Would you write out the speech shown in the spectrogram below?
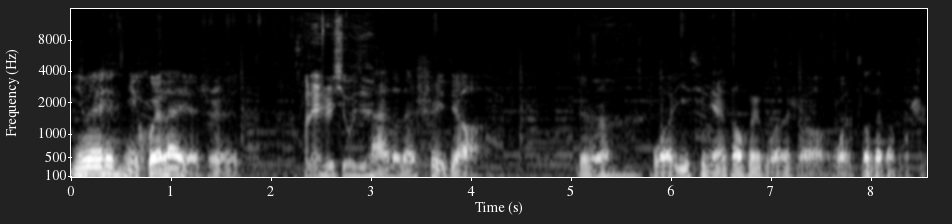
因为你回来也是回来也是休息。大家都在睡觉。就是我一七年刚回国的时候，我坐在办公室，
